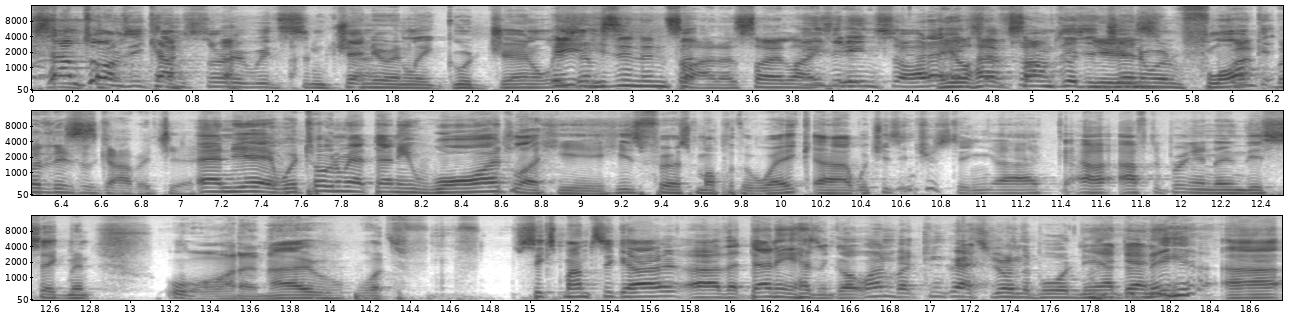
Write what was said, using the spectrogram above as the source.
sometimes he comes through with some genuinely good He- journalism. he's an insider, so like he's an insider. He'll have some good he's a news, genuine flog. but, but this is garbage. Yeah, And yeah, we're talking about Danny Weidler here, his first mop of the week, uh, which is interesting. Uh, uh, after bringing in this segment, oh, I don't know, what, six months ago, uh, that Danny hasn't got one, but congrats, you're on the board now, Danny. Uh,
